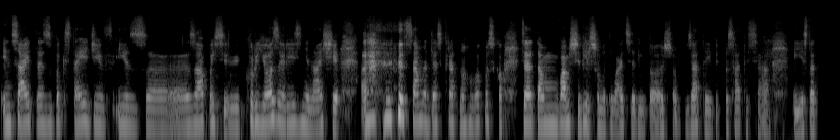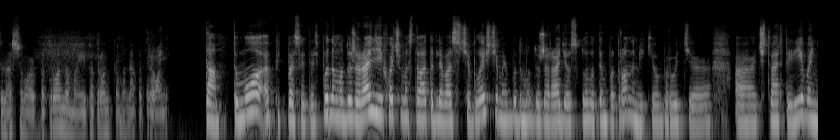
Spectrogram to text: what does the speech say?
інсайти з бекстейджів, із е, записів, курйози різні наші саме для секретного випуску. Це там вам ще більше мотивація для того, щоб взяти і підписатися і стати нашими патронами і патронками на Патреоні. Так, тому е, підписуйтесь. Будемо дуже раді і хочемо ставати для вас ще ближчими. І будемо дуже раді, особливо тим патронам, які оберуть е, е, четвертий рівень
